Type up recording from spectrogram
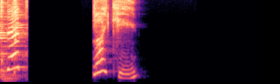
did? Likey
